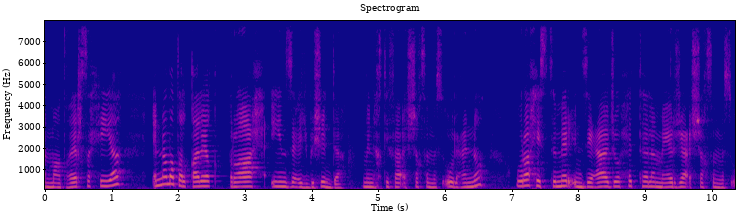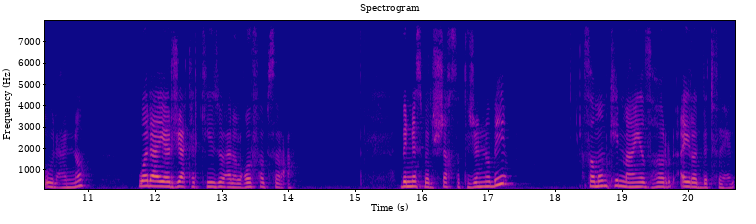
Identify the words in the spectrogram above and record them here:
أنماط غير صحية النمط القلق راح ينزعج بشدة من اختفاء الشخص المسؤول عنه وراح يستمر انزعاجه حتى لما يرجع الشخص المسؤول عنه ولا يرجع تركيزه على الغرفة بسرعة. بالنسبة للشخص التجنبي فممكن ما يظهر أي ردة فعل.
